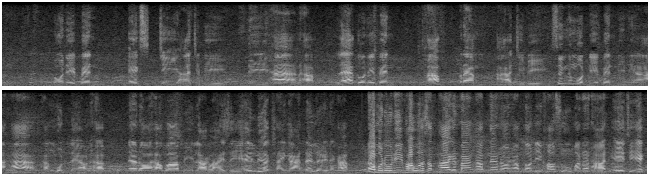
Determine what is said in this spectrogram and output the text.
8,000 ตัวนี้เป็น XG RGB D5 นะครับ และตัวนี้เป็น TUF RAM RGB ซึ่งทั้งหมดนี้เป็น DDR5 ทั้งหมดแล้วนะครับ แน่นอนครับว่ามีหลากหลายสีให้เลือกใช้งานได้เลยนะครับ เรามาดูที่ Power Supply กันบ้างครับ แน่นอนครับ ตอนนี้เข้าสู่มาตรฐาน ATX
